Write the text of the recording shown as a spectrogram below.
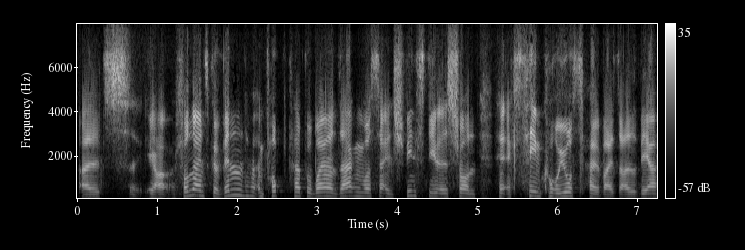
als ja schon als Gewinn entpuppt hat, wobei man sagen muss, sein Spielstil ist schon extrem kurios teilweise. Also der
